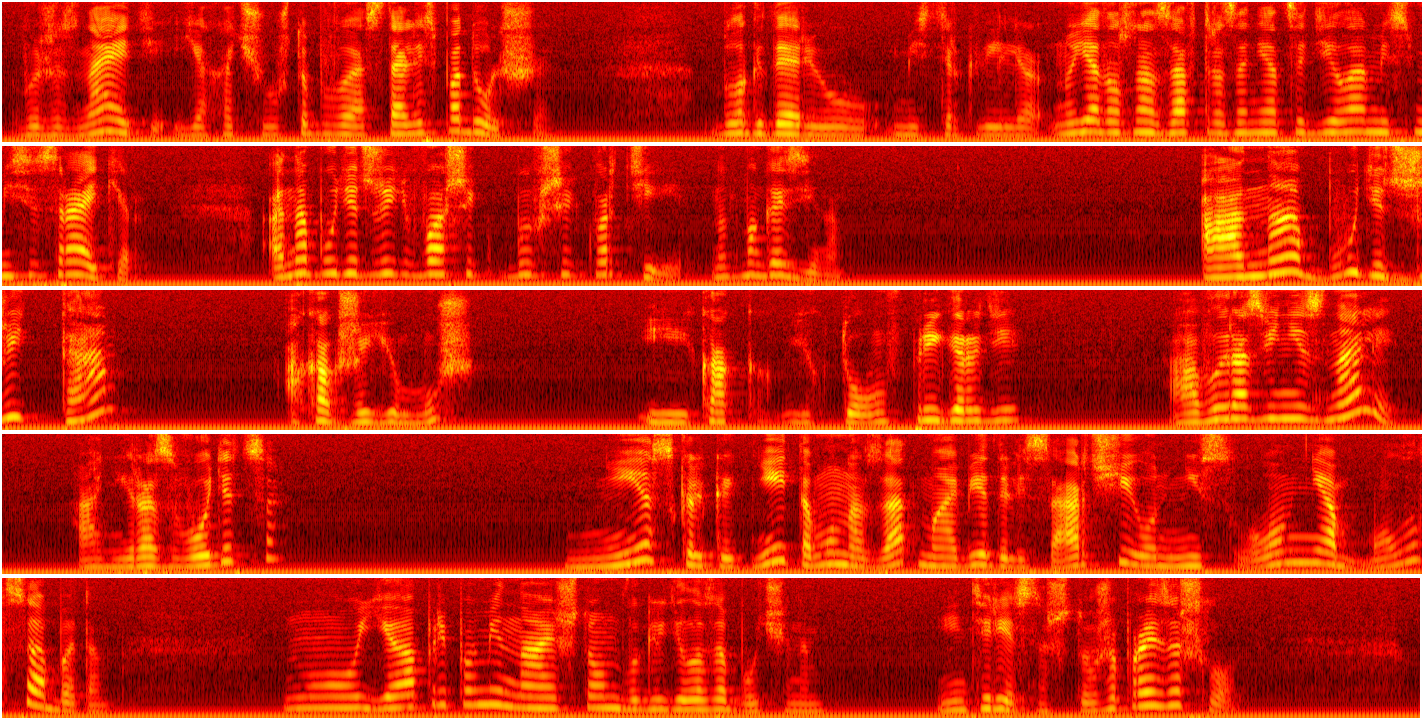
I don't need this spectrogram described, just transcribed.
Вы же знаете, я хочу, чтобы вы остались подольше. Благодарю, мистер Квиллер, но я должна завтра заняться делами с миссис Райкер. Она будет жить в вашей бывшей квартире над магазином. А она будет жить там? А как же ее муж? И как их дом в пригороде? А вы разве не знали? Они разводятся? Несколько дней тому назад мы обедали с Арчи, и он ни словом не обмолвился об этом. Но я припоминаю, что он выглядел озабоченным. Интересно, что же произошло?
